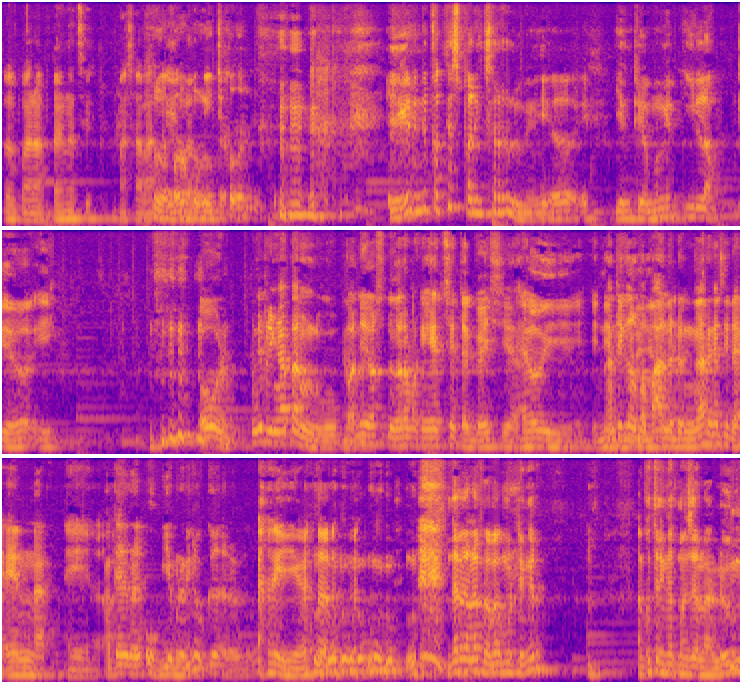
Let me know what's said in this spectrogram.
Oh parah banget sih masalah nggak mau ilok ngicol ya kan ini podcast paling seru. Yo, yang diomongin ilok yo oh ini peringatan lu pak ini harus dengar pakai headset ya guys ya. Oh iya. Ini nanti kalau bapak anda dengar kan tidak enak. Iya. Nanti ada oh iya benar juga. Oh iya. Ntar kalau bapakmu denger aku teringat masa lalu.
